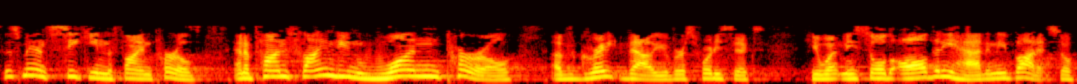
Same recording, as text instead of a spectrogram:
So this man's seeking the fine pearls, and upon finding one pearl of great value, verse 46, he went and he sold all that he had and he bought it. So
